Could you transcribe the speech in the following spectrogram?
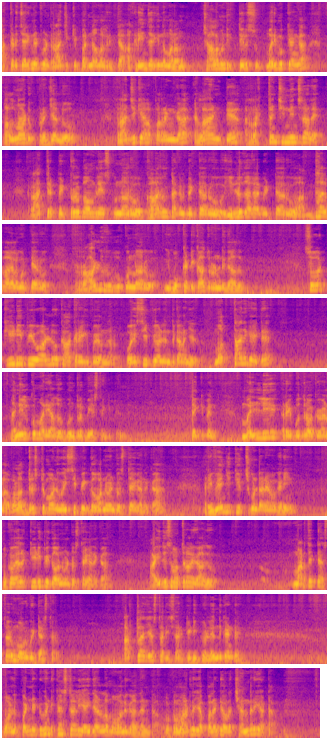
అక్కడ జరిగినటువంటి రాజకీయ పరిణామాల రీత్యా అక్కడ ఏం జరిగిందో మనం చాలామందికి తెలుసు. మరి ముఖ్యంగా పల్నాడు ప్రజలు రాజకీయాల పరంగా ఎలా అంటే రక్తం చిందించాలే రాత్రి పెట్రోల్ బాంబులు వేసుకున్నారు కారులు తగలబెట్టారు ఇల్లు తగలబెట్టారు అద్దాలు పగలగొట్టారు రాళ్ళు రువ్వుకున్నారు ఈ ఒక్కటి కాదు రెండు కాదు. సో టీడీపీ వాళ్ళు కాకరేగిపోయి ఉన్నారు. వైసీపీ వాళ్ళు ఎంతకాలం చేశారు. మొత్తానికైతే అనిల్ కుమార్ యాదవ్ గొంతులో బేస్ తగ్గిపోయింది. తగ్గిపోయింది. మళ్ళీ రేపొద్దున ఒకవేళ వాళ్ళ అదృష్టమని వైసీపీ గవర్నమెంట్ వస్తే కనుక రివెంజ్ తీర్చుకుంటారేమో కానీ ఒకవేళ టీడీపీ గవర్నమెంట్ వస్తే కనుక ఐదు సంవత్సరాలు కాదు మడతెట్టేస్తారు మోగబెట్టేస్తారు అట్లా చేస్తారు ఈసారి టీడీపీ వాళ్ళు. ఎందుకంటే వాళ్ళు పడినటువంటి కష్టాలు ఈ ఐదేళ్ళలో మామూలు కాదంట. ఒక మాటలో చెప్పాలంటే ఎవరో చంద్రయ్య అట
